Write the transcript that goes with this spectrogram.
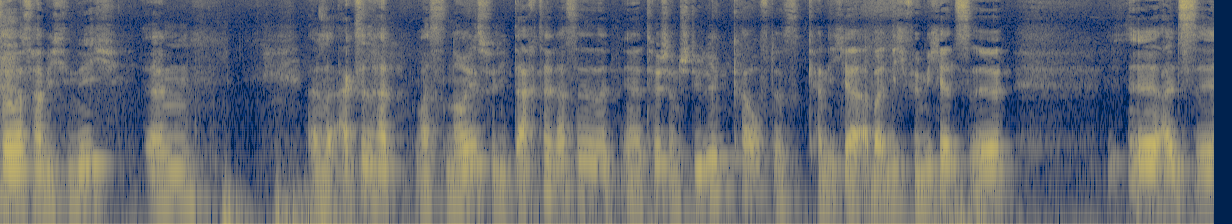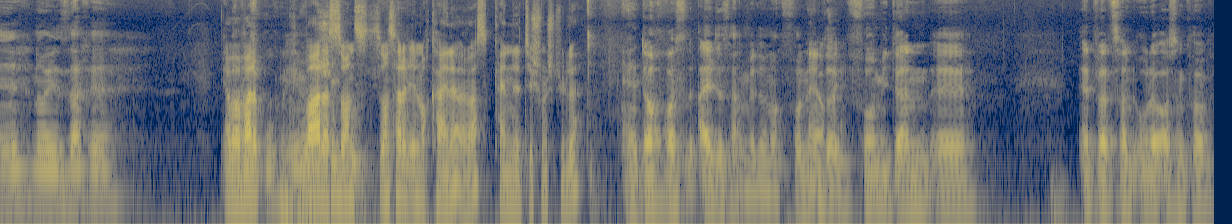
sowas habe ich nicht. Ähm, also Axel hat was Neues für die Dachterrasse, äh, Tisch und Stühle gekauft. Das kann ich ja aber nicht für mich jetzt äh, äh, als äh, neue Sache. Aber war, war das sonst, sonst hattet ihr noch keine, oder was? Keine Tisch und Stühle? Äh, doch, was Altes hatten wir da noch von Ah, ja, okay. unseren Vormietern äh, Edwards van Oder Ossenkopf.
